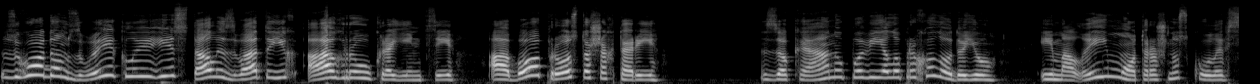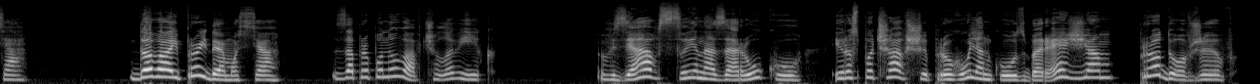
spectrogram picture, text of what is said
Згодом звикли і стали звати їх агроукраїнці або просто шахтарі. З океану повіяло прохолодою, і малий моторошно скулився. Давай пройдемося, запропонував чоловік. Взяв сина за руку і, розпочавши прогулянку узбережжям, продовжив.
